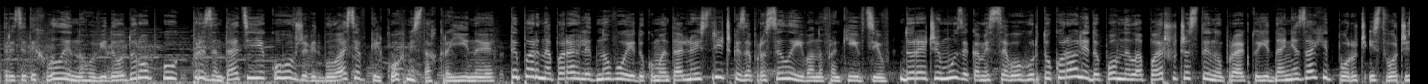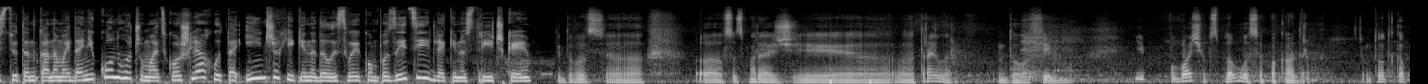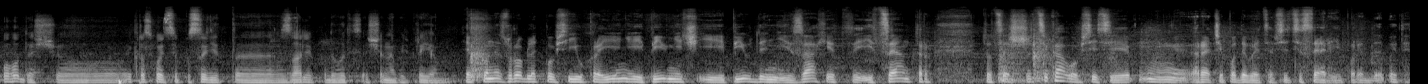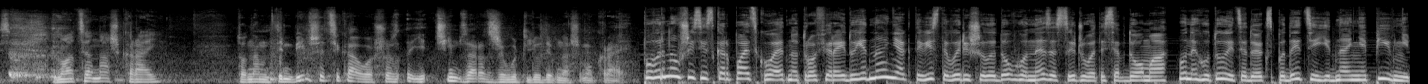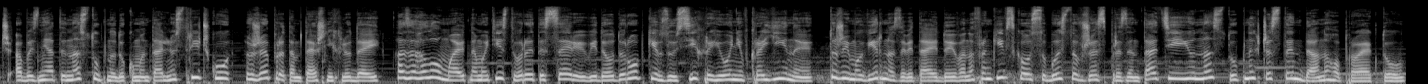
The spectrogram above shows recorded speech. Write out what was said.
30-хвилинного відеодоробку, презентація якого вже відбулася в кількох містах країни. Тепер на перегляд нової документальної стрічки запросили івано-франківців. До речі, музика місцевого гурту Коралі доповнила першу частину проекту Єднання Захід поруч із творчістю танка на майдані Конго, чумацького шляху та інших, які надали свої композиції для кінострічки. Піддивився е, в соцмережі е, трейлер до фільму і побачив, сподобалося по кадрах. Того, така погода, що якраз хочеться посидіти в залі, подивитися щось приємне. Як вони зроблять по всій Україні, і північ, і південь, і захід, і центр, то це ж цікаво всі ці речі подивитися, всі ці серії передивитися. Ну а це наш край. То нам тим більше цікаво, що чим зараз живуть люди в нашому краї. Повернувшись із карпатського етнотрофі рейду єднання, активісти вирішили довго не засиджуватися вдома. Вони готуються до експедиції єднання північ, аби зняти наступну документальну стрічку вже про тамтешніх людей. А загалом мають на меті створити серію відеодоробків з усіх регіонів країни. Тож ймовірно завітають до Івано-Франківська особисто вже з презентацією наступних частин даного проекту.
